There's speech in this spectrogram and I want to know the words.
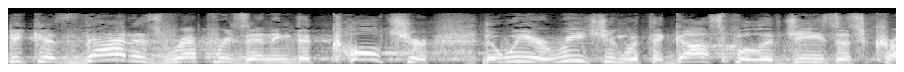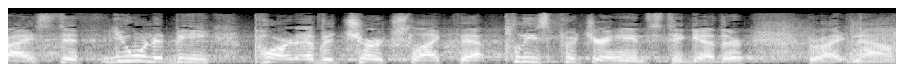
because that is representing the culture that we are reaching with the gospel of Jesus Christ. If you want to be part of a church like that, please put your hands together right now.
